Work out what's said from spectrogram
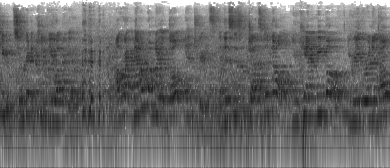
cute, so we're gonna keep you up here. All right, now I want my adult entries, and this is just adult. You can't be both. You're either an adult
